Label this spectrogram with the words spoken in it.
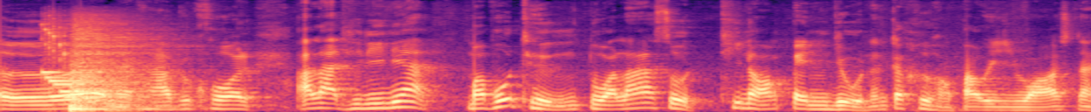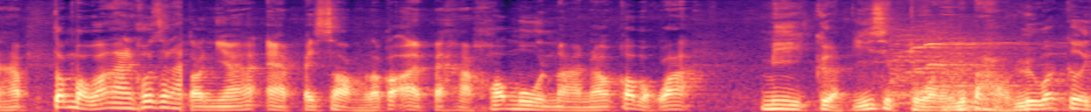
เออนะครับทุกคนเอาล่ะทีนี้เนี่ยมาพูดถึงตัวล่าสุดที่น้องเป็นอยู่นั่นก็คือของปาวินวอชนะครับต้องบอกว่างานโฆษณาตอนนี้แอบไปส่อง แล้วก็แอบไปหาข้อมูลมาเนาะก็บอกว่า มีเกือบ 20 ตัวแล้วหรือเปล่า หรือว่าเกิน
